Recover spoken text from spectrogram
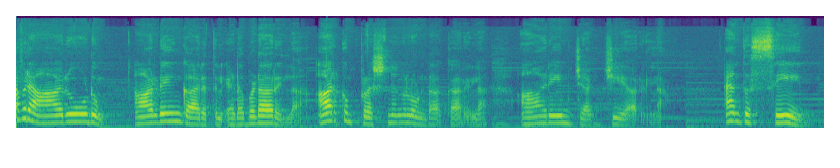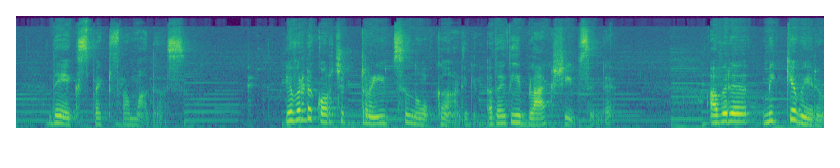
അവരാരോടും ആരുടെയും കാര്യത്തിൽ ഇടപെടാറില്ല. ആർക്കും പ്രശ്നങ്ങൾ ഉണ്ടാക്കാറില്ല. ആരെയും ജഡ്ജ് ചെയ്യാറില്ല. And the same they expect from others ഇവരുടെ കുറച്ച് ട്രേറ്റ്സ് നോക്കുകയാണെങ്കിൽ അതായത് ഈ ബ്ലാക്ക് ഷീപ്സിന്റെ അവർ മിക്ക പേരും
